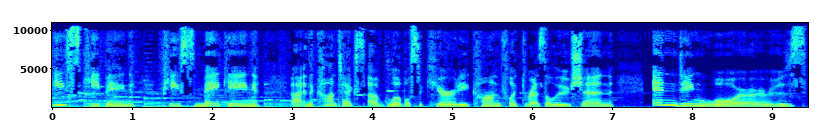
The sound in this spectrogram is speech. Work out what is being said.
peacekeeping, peacemaking, uh, in the context of global security, conflict resolution, ending wars.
